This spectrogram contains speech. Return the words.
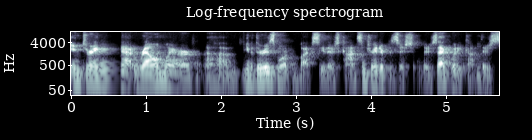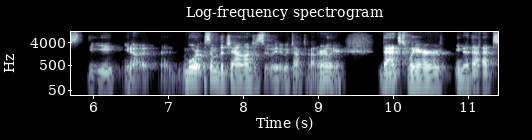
entering that realm where um, you know there is more complexity, there's concentrated position, there's equity, comp, mm-hmm. there's the you know uh, more some of the challenges that we, we talked about earlier. That's where you know that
